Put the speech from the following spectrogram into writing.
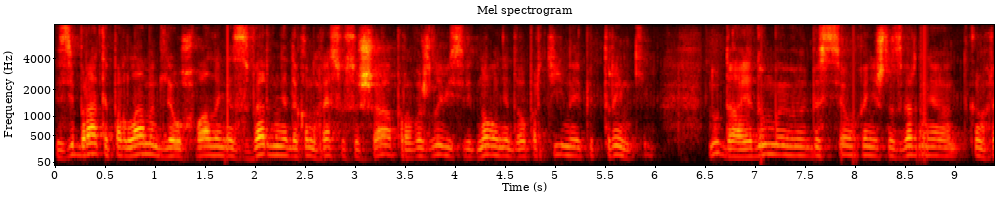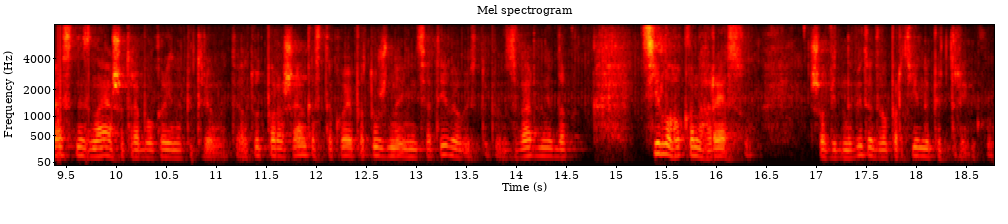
Зібрати парламент для ухвалення звернення до Конгресу США про важливість відновлення двопартійної підтримки. Ну да, я думаю, без цього, звісно, звернення Конгрес не знає, що треба Україну підтримувати. А тут Порошенко з такої потужної ініціативи виступив звернення до цілого Конгресу, щоб відновити двопартійну підтримку.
